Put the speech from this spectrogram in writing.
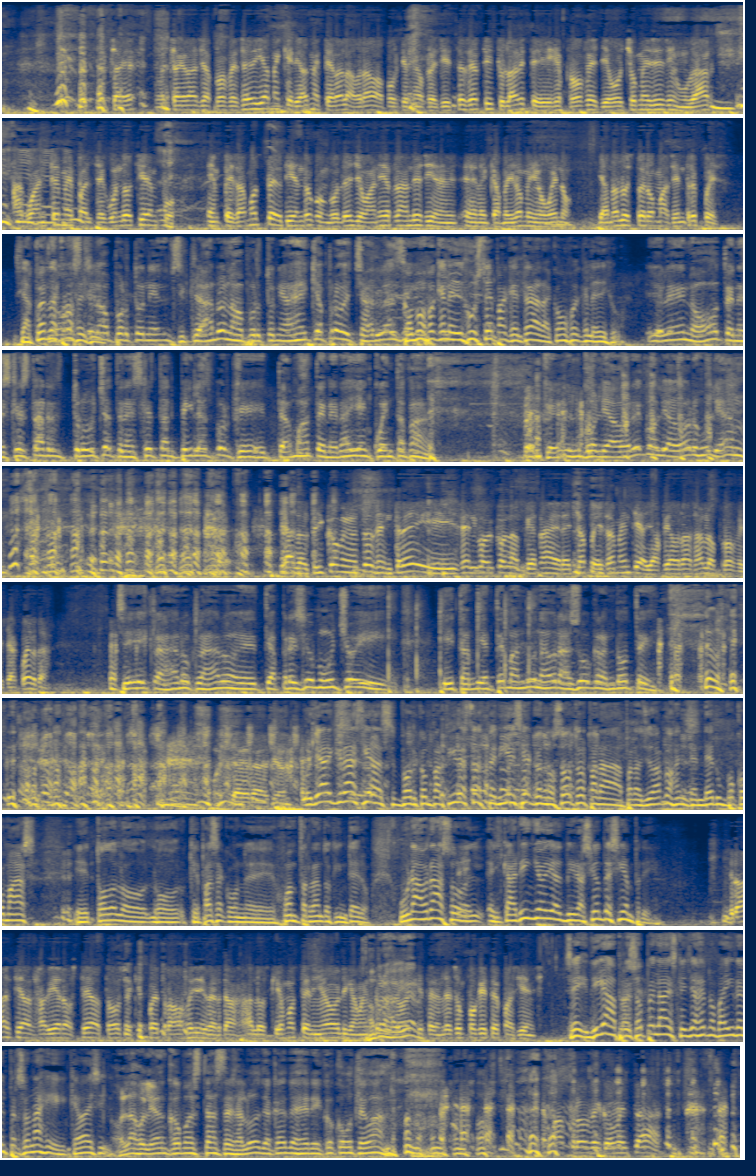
Muchas, muchas gracias, profe. Ese día me querías meter a la brava porque me ofreciste ser titular y te dije, profe, llevo ocho meses sin jugar, aguánteme para el segundo tiempo. Empezamos perdiendo con gol de Giovanni Hernández y en el, camino me dijo, bueno, ya no lo espero más, entre pues. ¿Se acuerda, profe? la oportunidad, sí, claro, las oportunidades hay que aprovecharlas. ¿Cómo fue que le dijo usted para que entrara? ¿Cómo fue que le dijo? Yo le dije, no, tenés que estar trucha, tenés que estar pilas porque te vamos a tener ahí en cuenta para... Porque el goleador es goleador, Julián. y a los cinco minutos entré y hice el gol con la pierna derecha precisamente y allá fui a abrazarlo, profe, ¿se acuerda? Sí, claro, claro. Eh, te aprecio mucho y y también te mando un abrazo grandote. Muchas gracias. Muchas gracias por compartir esta experiencia con nosotros para, para ayudarnos a entender un poco más eh, todo lo, lo, que pasa con eh, Juan Fernando Quintero. Un abrazo, el cariño y admiración de siempre. Gracias, Javier, a usted, a todo su equipo de trabajo y de verdad, a los que hemos tenido ligamento, hay que tenerles un poquito de paciencia. Sí, diga, profesor Peláez, que ya se nos va a ir el personaje, ¿qué va a decir? Hola, Julián, ¿cómo estás? Te saludo de acá de Jericó, ¿cómo te va? No, no, no. no. profe, ¿cómo está?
